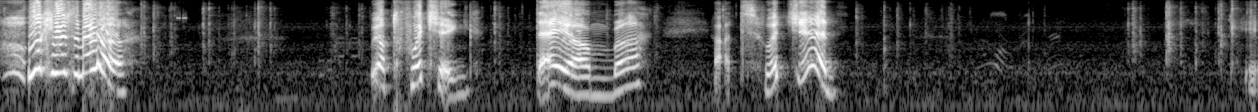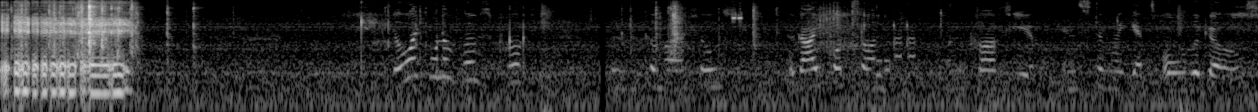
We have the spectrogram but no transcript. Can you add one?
Look, here's the mirror. We are twitching. Damn, bruh. Are twitching. Yeah. You're like one of those perfume commercials. The guy puts on perfume, instantly gets all the girls.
